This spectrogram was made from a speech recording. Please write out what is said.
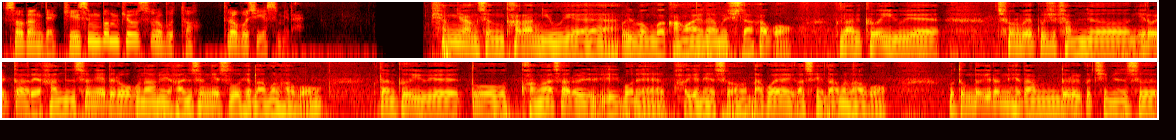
서강대 계승범 교수로부터 들어보시겠습니다. 평양성 탈환 이후에 일본과 강화회담을 시작하고 그 다음에 그 이후에 1593년 1월 달에 한성에 들어오고 난 후에 한성에서도 회담을 하고 그다음에 그 이후에 또 광화사를 일본에 파견해서 나고야에 가서 회담을 하고 뭐 등등 이런 회담들을 거치면서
